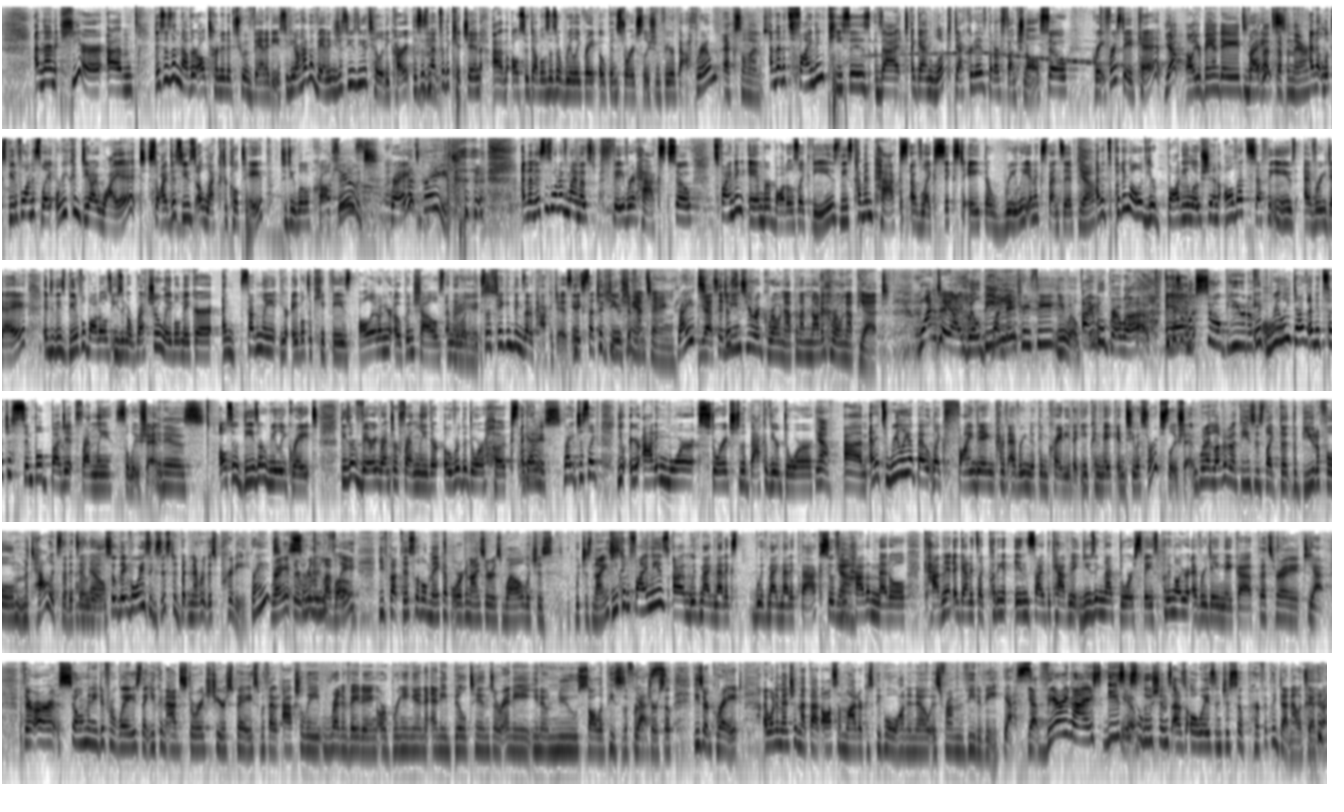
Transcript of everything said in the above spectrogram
And then here, um, this is another alternative to a vanity. So if you don't have a vanity, just use the utility cart. This Mm-hmm. is meant for the kitchen. Um, also doubles as a really great open storage solution for your bathroom. Excellent. And then it's finding pieces that, again, look decorative but are functional. So great first aid kit. Yep, all your band-aids and all that stuff in there. And it looks beautiful on display, or you can DIY it. So I just used electrical tape to do little oh, crosses. Oh, cute. Right? That's great. and then this is one of my most favorite hacks. So it's finding amber bottles like these. These come in packs of like six to eight. They're really inexpensive. Yeah. And it's putting all of your body lotion, all that stuff that you use every day into these beautiful bottles using a retro label maker. And suddenly you're able to keep these all out on your open shelves and they look beautiful. So it's taking things out of packages. It makes such a the huge difference. decanting. Right? Yes, it Just- means you're a grown-up, and I'm not a grown-up yet. One day I will be. One day, Tracy, you will. Be. I will grow up because it looks so beautiful. It really does, and it's such a simple, budget-friendly solution. It is. Also, these are really great. These are very renter friendly. They're over the door hooks. Again, Oh, nice. right, just like you, you're adding more storage to the back of your door. Yeah. Um, and it's really about like finding kind of every nook and cranny that you can make into a storage solution. What I love about these is like the, the beautiful metallics that it's I out know. in. So they've always existed, but never this pretty. Right? Right? They're So really beautiful. lovely. You've got this little makeup organizer as well, which is which is nice. You can find these um, with magnetics with magnetic backs. So if Yeah. you have a metal cabinet, again, it's like putting it inside the cabinet, using that door space, putting all your everyday makeup. That's right. Yeah. There are so many different ways that you can add storage to your space without actually renovating or bringing in any built-ins or any, you know, new solid pieces of furniture. Yes. So these are great. I want to mention that that awesome ladder, because people want to know, is from V to V. Yes. Yeah, very nice, easy you. solutions as always, and just so perfectly done, Alexandra. Sandra.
